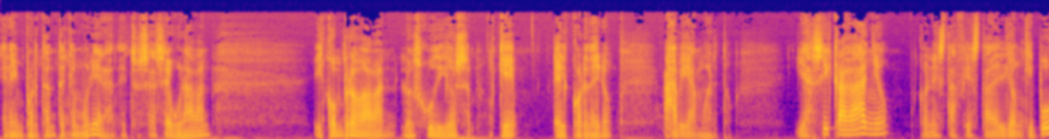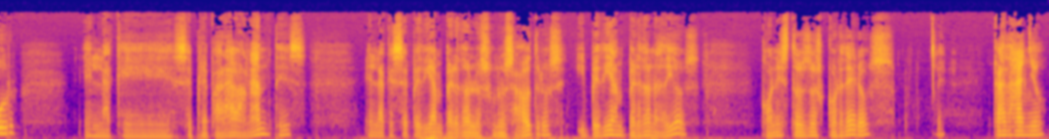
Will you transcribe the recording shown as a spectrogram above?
era importante que muriera. De hecho, se aseguraban y comprobaban los judíos que el cordero había muerto. Y así cada año, con esta fiesta del Yom Kippur, en la que se preparaban antes, en la que se pedían perdón los unos a otros y pedían perdón a Dios con estos dos corderos, ¿eh? cada año,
